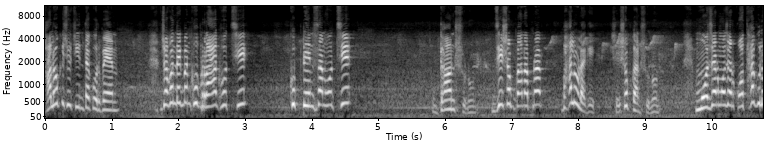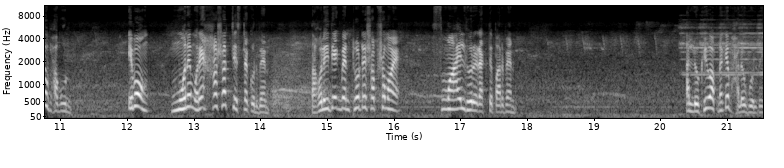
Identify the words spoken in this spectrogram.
ভালো কিছু চিন্তা করবেন, যখন দেখবেন খুব রাগ হচ্ছে খুব টেনশন হচ্ছে। গান শুনুন। যেসব গান আপনার ভালো লাগে সেই সব গান শুনুন। মজার মজার কথাগুলো ভাবুন এবং মনে মনে হাসার চেষ্টা করবেন। তাহলেই দেখবেন ঠোঁটে সবসময় স্মাইল ধরে রাখতে পারবেন। আর লোকেও আপনাকে ভালো বলবে।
